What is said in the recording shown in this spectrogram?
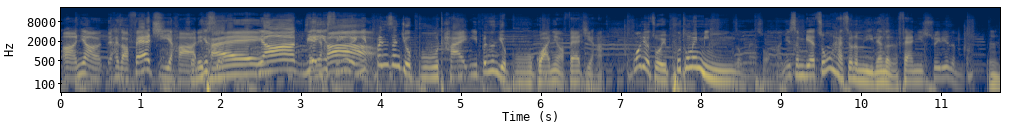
啊，你要还是要反击一下。你是太呀，原因是因为你本身就不太，你本身就不瓜，你要反击一下。我觉得作为普通的民众来说哈，你身边总还是有那么一两个人反你水的人嘛。嗯，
